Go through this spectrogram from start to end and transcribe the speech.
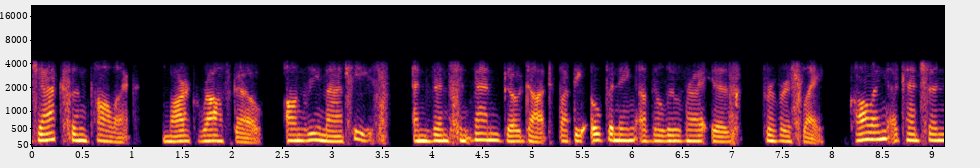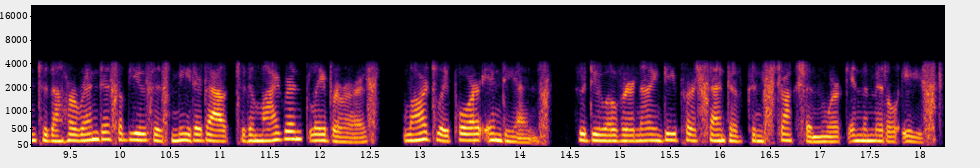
Jackson Pollock, Mark Rothko, Henri Matisse, and Vincent van Gogh. But the opening of the Louvre is, perversely, calling attention to the horrendous abuses meted out to the migrant laborers, largely poor Indians, who do over 90% of construction work in the Middle East,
